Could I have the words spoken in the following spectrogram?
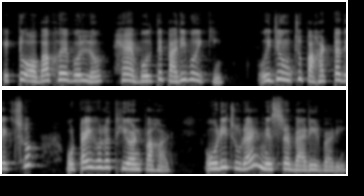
একটু অবাক হয়ে বলল হ্যাঁ বলতে পারি বই কি? ওই যে উঁচু পাহাড়টা দেখছ? ওটাই হলো থিয়ন পাহাড়। ওরই চূড়ায় মিস্টার ব্যারির বাড়ি।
